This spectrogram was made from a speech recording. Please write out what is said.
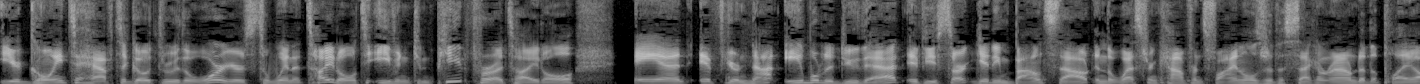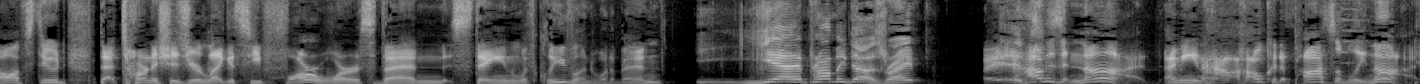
You're going to have to go through the Warriors to win a title, to even compete for a title. And if you're not able to do that, if you start getting bounced out in the Western Conference Finals or the second round of the playoffs, dude, that tarnishes your legacy far worse than staying with Cleveland would have been. Yeah, it probably does, right? How does it not? I mean, how, how could it possibly not?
